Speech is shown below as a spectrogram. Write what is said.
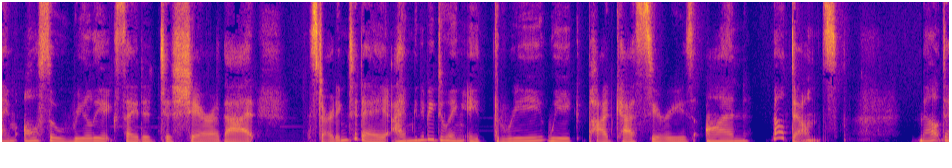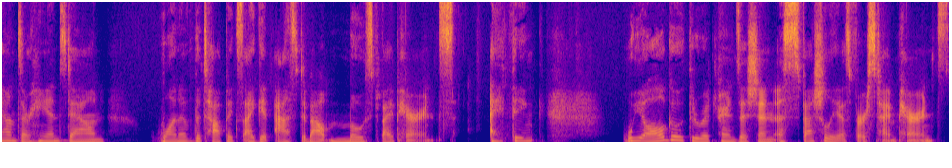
I'm also really excited to share that starting today, I'm going to be doing a three week podcast series on meltdowns. Meltdowns are hands down one of the topics I get asked about most by parents. I think we all go through a transition, especially as first time parents,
